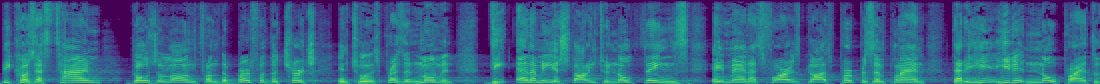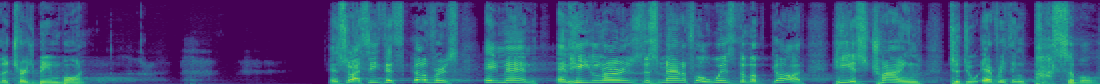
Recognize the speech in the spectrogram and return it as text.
Because as time goes along from the birth of the church into its present moment, the enemy is starting to know things, amen, as far as God's purpose and plan that he, he didn't know prior to the church being born. And so as he discovers, amen, and he learns this manifold wisdom of God, he is trying to do everything possible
